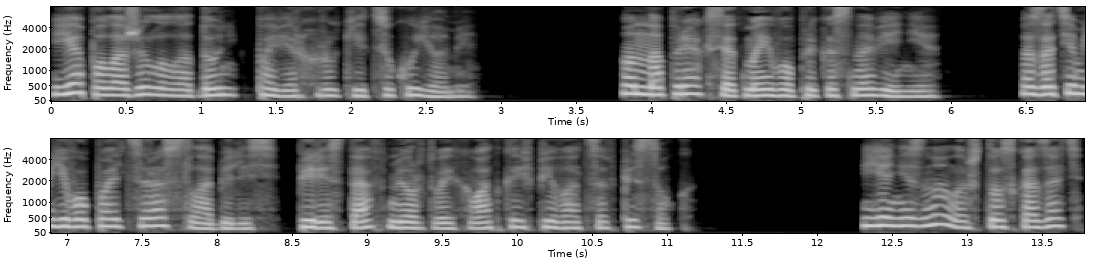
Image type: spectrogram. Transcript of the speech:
я положила ладонь поверх руки Цукуйоми. Он напрягся от моего прикосновения, а затем его пальцы расслабились, перестав мертвой хваткой впиваться в песок. Я не знала, что сказать,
